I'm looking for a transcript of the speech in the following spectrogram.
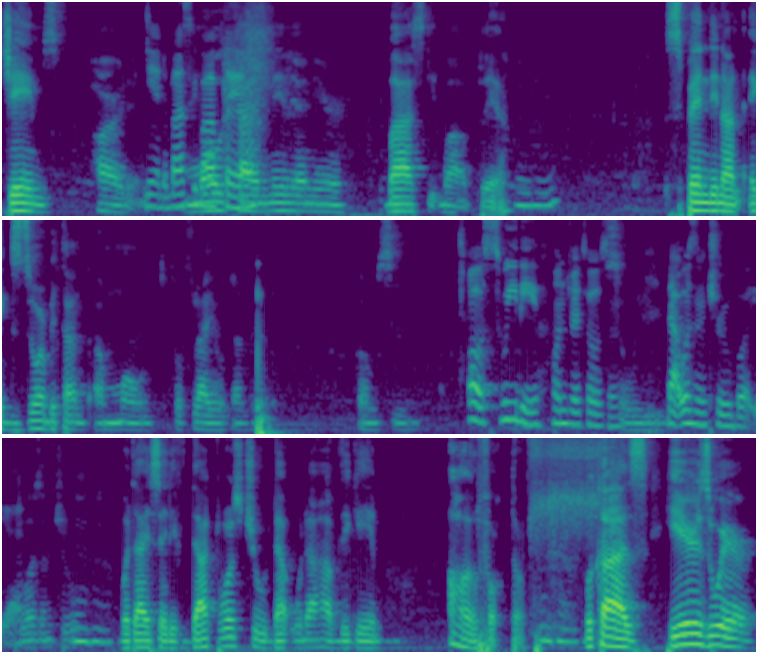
James Harden. Yeah, the basketball player. Multi-millionaire basketball player. Mhm. Spending an exorbitant amount for fly out and girl. Come see. Oh, Saweetie, hundred thousand. That wasn't true, but yeah. it wasn't true. Mhm. But I said if that was true, that would have the game all fucked up. Mhm. Because here's where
